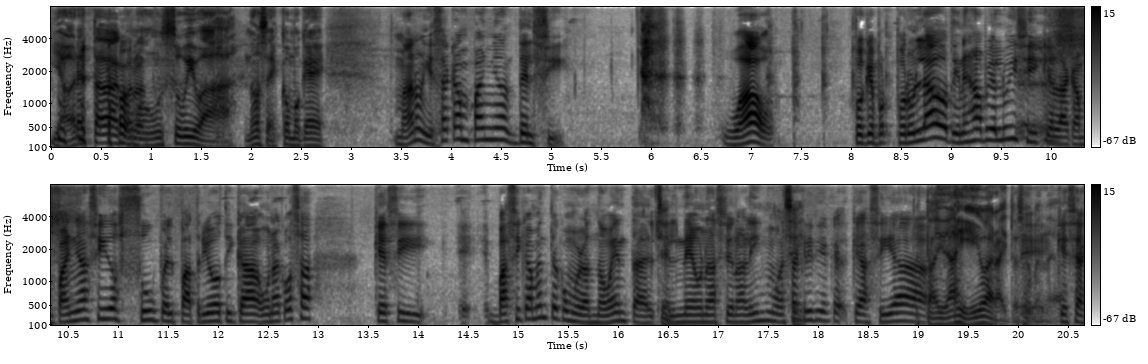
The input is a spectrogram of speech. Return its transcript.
Y ahora estaba como un sub y baja. No sé, es como que Mano, y esa campaña del sí. wow. Porque por, por un lado tienes a Pierluisi que la campaña ha sido súper patriótica, una cosa que si eh, básicamente como en los 90, el, Sí. el neonacionalismo, esa Sí. crítica que, que hacía estadidad jíbara y todo eso. eh, que se,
